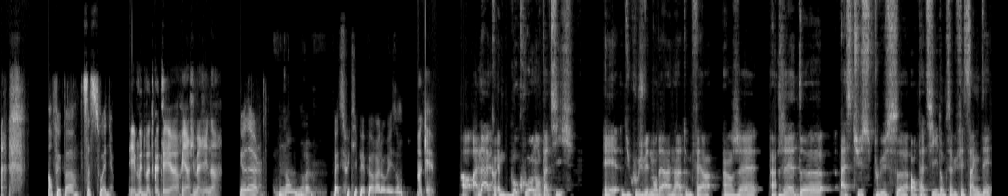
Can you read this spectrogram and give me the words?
T'en fais pas, ça se soigne. Et vous, de votre côté, euh, rien, j'imagine? Dalle. Non, ouais. pas de Sweetie Pepper à l'horizon. Ok. Alors Anna a quand même beaucoup en empathie et du coup je vais demander à Anna de me faire un jet un jet de astuce plus euh, empathie donc ça lui fait 5D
